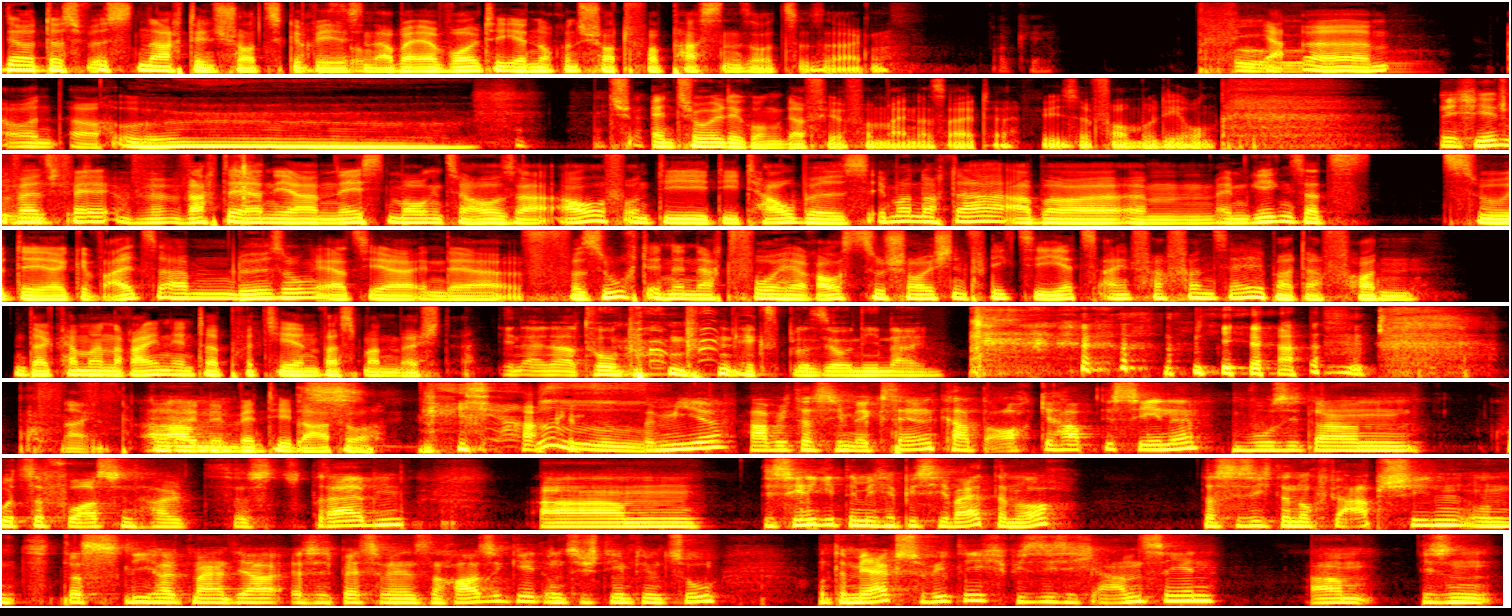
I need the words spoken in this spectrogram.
Ja, das ist nach den Shots gewesen, so. aber er wollte ihr noch einen Shot verpassen, sozusagen. Okay. Ja, ähm, und oh, uh, Entsch- Entschuldigung dafür von meiner Seite, für diese Formulierung. Ich, Jedenfalls Entschuldigung. fäll- w- wacht er ja am nächsten Morgen zu Hause auf und die, die Taube ist immer noch da, aber ähm, im Gegensatz zu der gewaltsamen Lösung, er hat sie ja in der versucht, in der Nacht vorher rauszuscheuchen, fliegt sie jetzt einfach von selber davon. Und da kann man rein interpretieren, was man möchte. In eine Atombombenexplosion hinein. ja. Nein. Oder in Ähm, den Ventilator. ja. Bei mir habe ich das im Extended Cut auch gehabt, die Szene, wo sie dann kurz davor sind, halt es zu treiben. Ähm, die Szene geht nämlich ein bisschen weiter noch, dass sie sich dann noch verabschieden und dass Lee halt meint, ja, es ist besser, wenn es nach Hause geht und sie stimmt ihm zu. Und da merkst du wirklich, wie sie sich ansehen, ähm, diesen,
